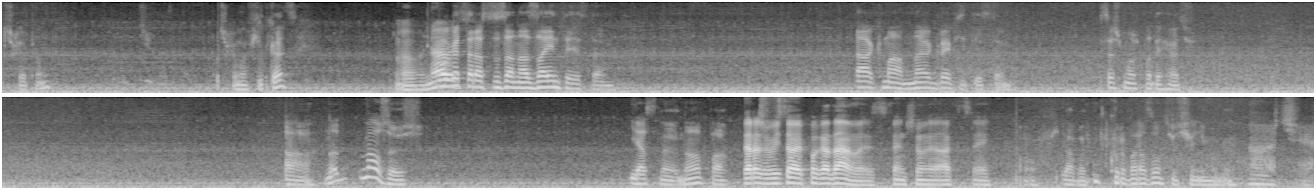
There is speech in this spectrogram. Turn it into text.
poczekaj pan. Poczekaj na chwilkę. No, Mogę nawet... teraz, Suzana, zajęty jestem. Tak, mam, na Grapefit jestem. Chcesz, możesz podjechać. A, no możesz. Jasne, no pa. Zaraz widzowie pogadamy, skończymy akcję. O, chwila, bo kurwa rozłączyć się nie mogę. O cię,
